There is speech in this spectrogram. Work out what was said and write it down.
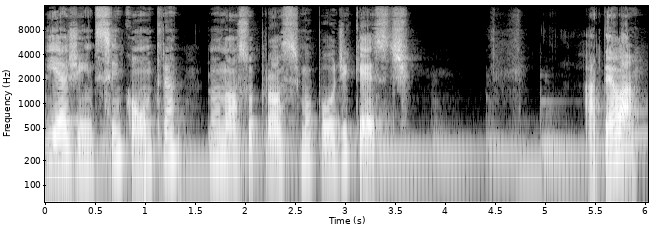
E a gente se encontra no nosso próximo podcast. Até lá!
